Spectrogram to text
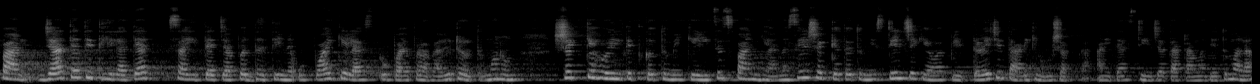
पान ज्या त्या तिथीला त्या साहित्याच्या पद्धतीने उपाय केल्यास उपाय प्रभावी ठरतो. म्हणून शक्य होईल तितकं तुम्ही केळीचंच पान घ्या. नसेल शक्य तर तुम्ही स्टीलचे किंवा पितळेचे ताट घेऊ शकता. आणि त्या स्टीलच्या ताटामध्ये तुम्हाला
